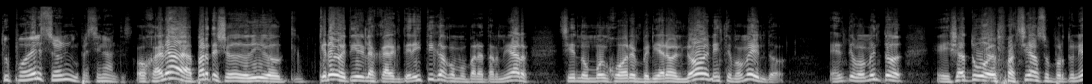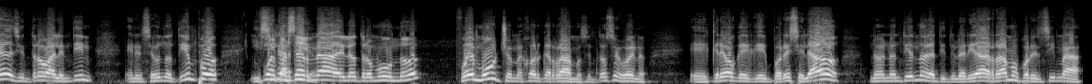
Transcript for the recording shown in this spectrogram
Tus poderes son impresionantes. Ojalá, aparte yo digo, creo que tiene las características como para terminar siendo un buen jugador en Peñarol, no en este momento. En este momento eh, ya tuvo demasiadas oportunidades, entró Valentín en el segundo tiempo y sin hacer nada del otro mundo, fue mucho mejor que Ramos. Entonces, bueno, eh, creo que, que por ese lado no, no entiendo la titularidad de Ramos por encima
